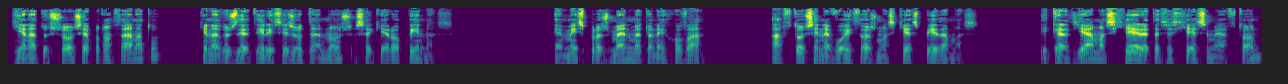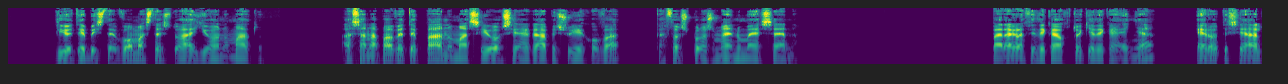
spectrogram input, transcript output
για να τους σώσει από τον θάνατο και να τους διατηρήσει ζωντανούς σε καιρό πείνας». Εμείς προσμένουμε τον Ιεχωβά. Αυτός είναι βοηθός μας και ασπίδα μας. Η καρδιά μας χαίρεται σε σχέση με Αυτόν διότι εμπιστευόμαστε στο Άγιο όνομά Του. Ας αναπάβετε πάνω μας η όσια αγάπη Σου Ιεχωβά, καθώς προσμένουμε Εσένα. Παράγραφοι 18 και 19, ερώτηση Α.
